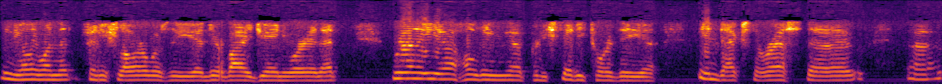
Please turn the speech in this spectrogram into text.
The only one that finished lower was the uh, nearby January, and that really uh, holding uh, pretty steady toward the uh, index. The rest uh, uh,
